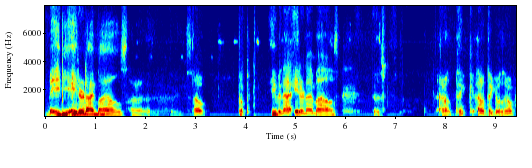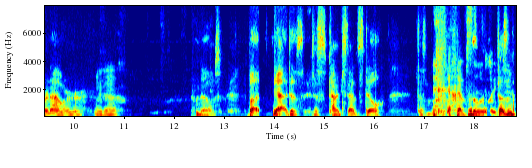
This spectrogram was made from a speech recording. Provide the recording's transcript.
maybe eight or nine miles. Uh, so, but even that eight or nine miles, it was. I don't think I don't think it was over an hour. Yeah. Who knows? But yeah, it does. It just time stands still. It doesn't Absolutely. doesn't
